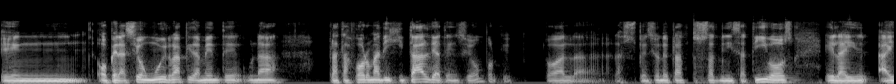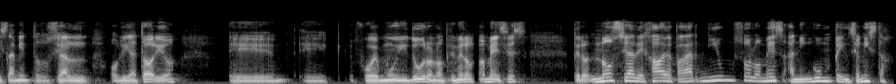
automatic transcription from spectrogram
en operación muy rápidamente una plataforma digital de atención, porque toda la, suspensión de plazos administrativos, el aislamiento social obligatorio, eh, eh, fue muy duro en los primeros meses, pero no se ha dejado de pagar ni un solo mes a ningún pensionista.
